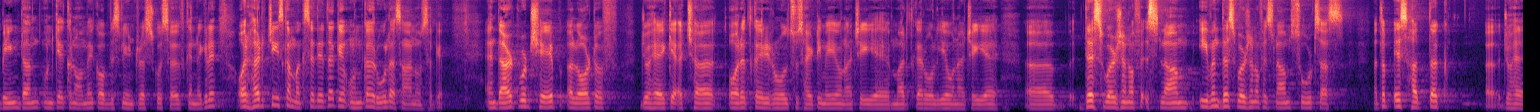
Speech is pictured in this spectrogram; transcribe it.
بینگ ڈن ان کے اکنامک آبویسلی انٹرسٹ کو سرو کرنے کے لیے اور ہر چیز کا مقصد یہ تھا کہ ان کا رول آسان ہو سکے and that would shape a lot of جو ہے کہ اچھا عورت کا رول سوسائٹی میں یہ ہونا چاہیے مرد کا رول یہ ہونا چاہیے this version of Islam even this version of Islam suits اس مطلب اس حد تک جو ہے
